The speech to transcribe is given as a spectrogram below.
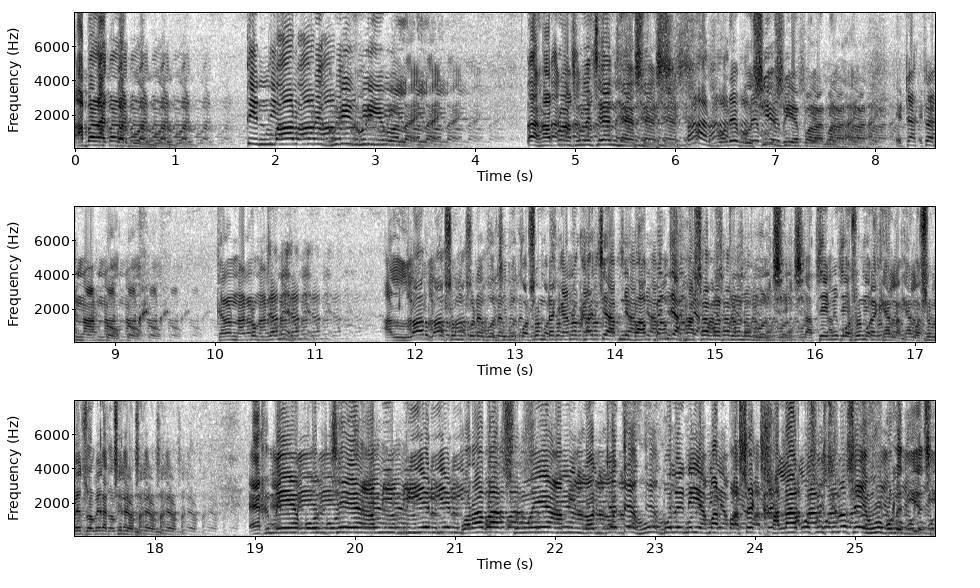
আবার একবার বলুন। তিনবার করে ঘুরিয়ে ঘুরিয়ে বলায়। তা আপনারা শুনেছেন? হ্যাঁ শুনেছেন। তারপরে বসিয়ে বিয়ে পড়ানো হয়। এটা একটা নাটক। কেন নাটক জানেন? আল্লাহর কসম করে বলছি আমি কসমটা কেন খাচ্ছি? আপনি ভাববেন যে হাসাবার জন্য বলছি তাতে আমি কসমটা খেলাম কসমের দরকার ছিল না। এক মেয়ে বলছে আমি বিয়ের পড়াবার সময়ে আমি লজ্জাতে হু বলে নি আমার পাশে খালা বসেছিল সে হু বলে দিয়েছে।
